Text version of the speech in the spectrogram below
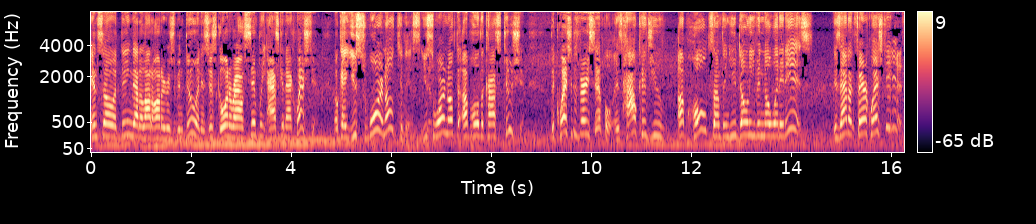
And so a thing that a lot of auditors have been doing is just going around simply asking that question. Okay, you swore an oath to this. You swore an oath to uphold the Constitution. The question is very simple: is how could you uphold something you don't even know what it is? Is that a fair question? It is.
